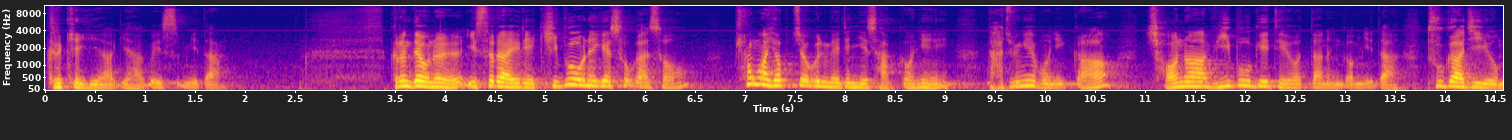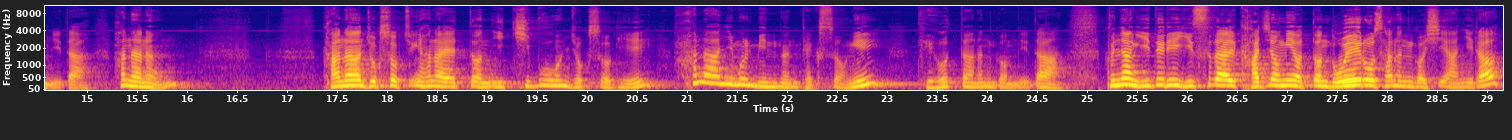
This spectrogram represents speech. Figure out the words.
그렇게 이야기하고 있습니다. 그런데 오늘 이스라엘이 기브온에게 속아서 평화 협정을 맺은 이 사건이 나중에 보니까 전화 위복이 되었다는 겁니다. 두 가지 이유입니다. 하나는 가나안 족속 중에 하나였던 이 기브온 족속이 하나님을 믿는 백성이 되었다는 겁니다. 그냥 이들이 이스라엘 가정의 어떤 노예로 사는 것이 아니라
